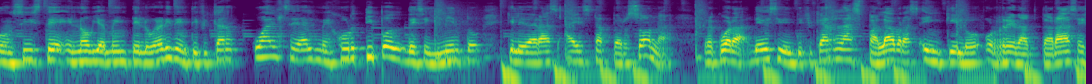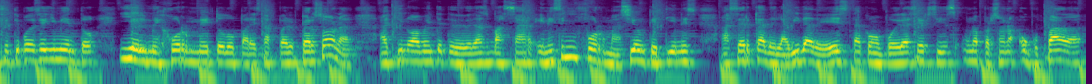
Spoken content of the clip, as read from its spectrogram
consiste en obviamente lograr identificar cuál será el mejor tipo de seguimiento que le darás a esta persona. Recuerda, debes identificar las palabras en que lo redactarás a ese tipo de seguimiento y el mejor método para esta persona. Aquí nuevamente te deberás basar en esa información que tienes acerca de la vida de esta, como podría ser si es una persona ocupada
